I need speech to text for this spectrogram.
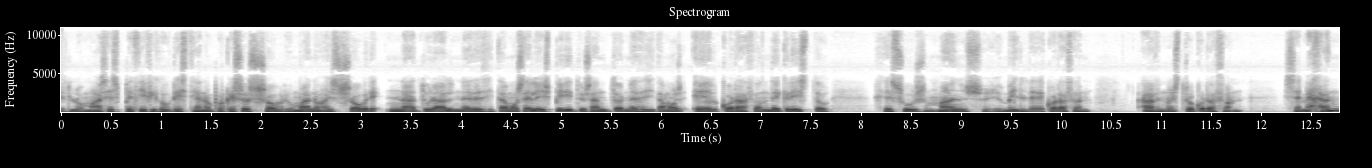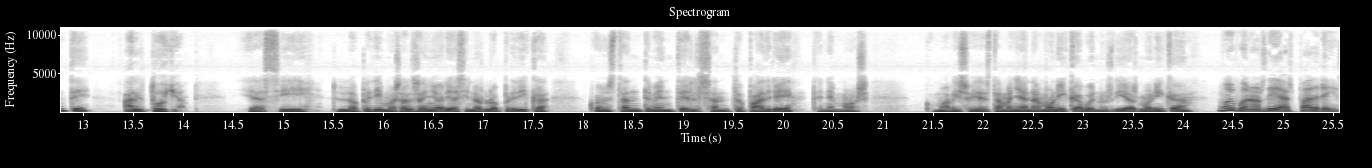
es lo más específico cristiano, porque eso es sobrehumano, es sobrenatural. Necesitamos el Espíritu Santo, necesitamos el corazón de Cristo. Jesús, manso y humilde de corazón, haz nuestro corazón semejante al tuyo. Y así lo pedimos al Señor y así nos lo predica constantemente el Santo Padre. Tenemos, como habéis oído esta mañana, Mónica. Buenos días, Mónica. Muy buenos días, Padre.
